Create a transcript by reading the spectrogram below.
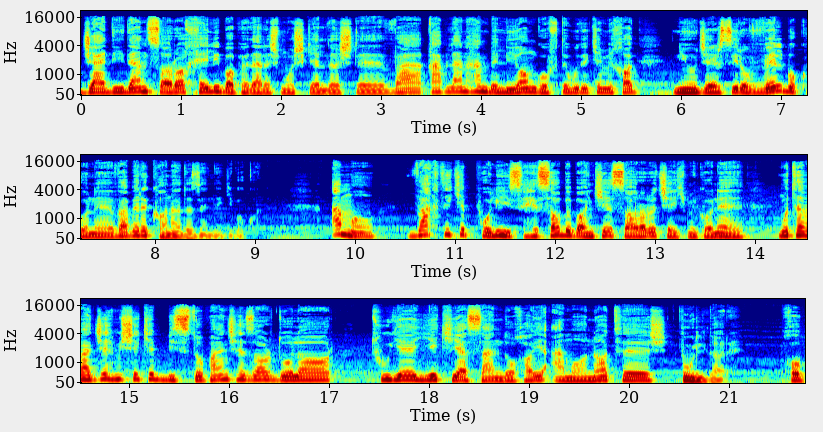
جدیدن سارا خیلی با پدرش مشکل داشته و قبلا هم به لیام گفته بوده که می‌خواد نیوجرسی رو ول بکنه و بره کانادا زندگی بکنه. اما وقتی که پلیس حساب بانکی سارا رو چک می‌کنه متوجه میشه که 25 هزار دلار توی یکی از صندوق های اماناتش پول داره. خب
